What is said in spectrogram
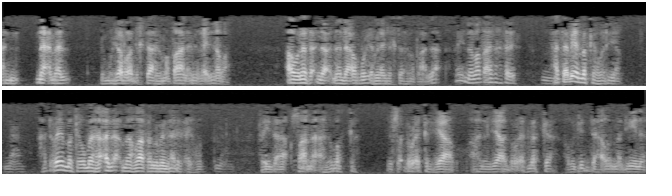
أن نعمل بمجرد اختلاف المطالع من غير نظر. أو ندع الرؤيا من أجل اختلاف المطالع لا فإن المطالع تختلف. حتى بين مكة والرياض. نعم. حتى بين مكة وما ما هو أقل من ذلك أيضا. نعم. فإذا صام أهل مكة برؤية الرياض وأهل الرياض برؤية مكة أو جدة أو المدينة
